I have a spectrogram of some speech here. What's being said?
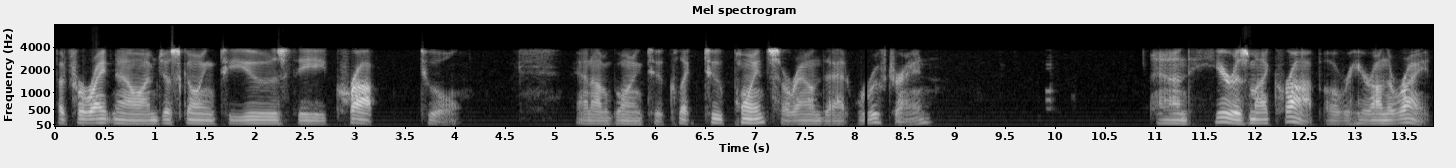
But for right now, I'm just going to use the crop tool. And I'm going to click two points around that roof drain and here is my crop over here on the right.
